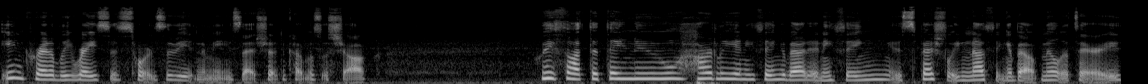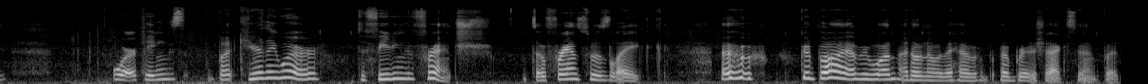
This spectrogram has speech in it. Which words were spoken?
incredibly racist towards the Vietnamese, that shouldn't come as a shock. We thought that they knew hardly anything about anything, especially nothing about military workings, but here they were, defeating the French. So France was like, oh, goodbye, everyone. I don't know if they have a, a British accent, but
